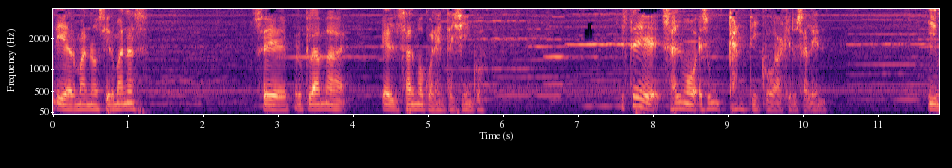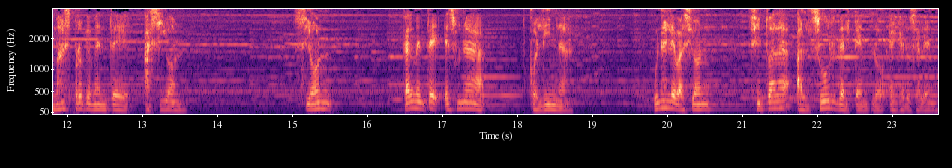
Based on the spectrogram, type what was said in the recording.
día hermanos y hermanas. Se proclama el Salmo 45. Este salmo es un cántico a Jerusalén y más propiamente a Sión. Sión realmente es una colina, una elevación situada al sur del templo en Jerusalén.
